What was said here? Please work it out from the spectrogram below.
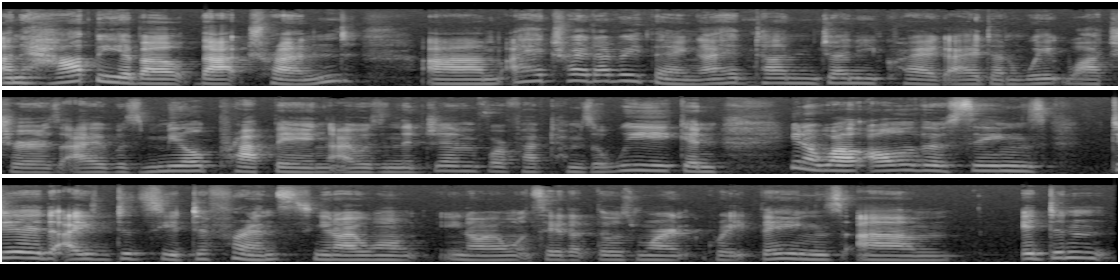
unhappy about that trend. Um, I had tried everything. I had done Jenny Craig. I had done Weight Watchers. I was meal prepping. I was in the gym four or five times a week. And, you know, while all of those things did, I did see a difference. You know, I won't, you know, I won't say that those weren't great things. Um, it didn't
